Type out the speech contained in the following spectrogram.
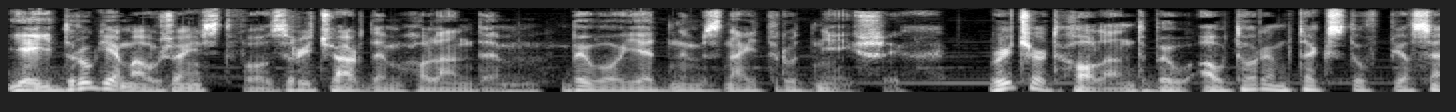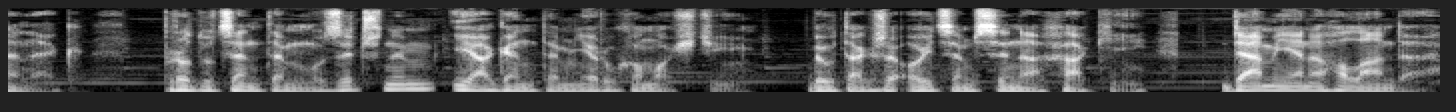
Jej drugie małżeństwo z Richardem Hollandem było jednym z najtrudniejszych. Richard Holland był autorem tekstów piosenek, producentem muzycznym i agentem nieruchomości. Był także ojcem syna Haki, Damiana Hollanda.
